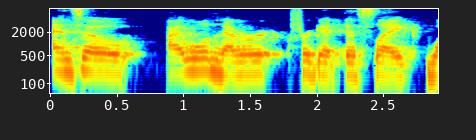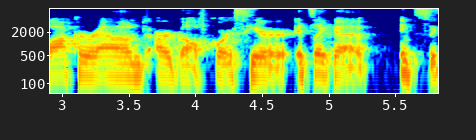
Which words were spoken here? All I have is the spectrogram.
And so I will never forget this like walk around our golf course here. It's like a it's a,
